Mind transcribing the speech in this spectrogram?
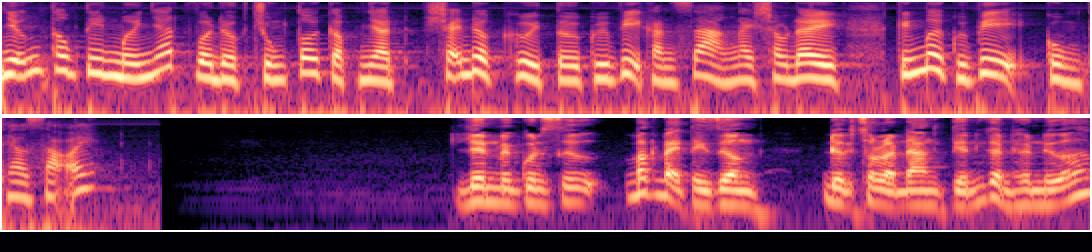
Những thông tin mới nhất vừa được chúng tôi cập nhật sẽ được gửi tới quý vị khán giả ngay sau đây. Kính mời quý vị cùng theo dõi. Liên minh quân sự Bắc Đại Tây Dương được cho là đang tiến gần hơn nữa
